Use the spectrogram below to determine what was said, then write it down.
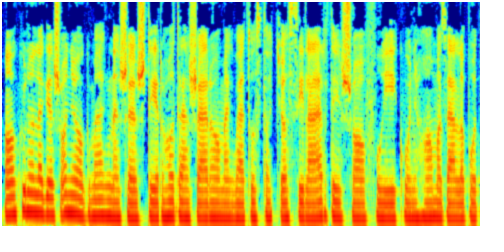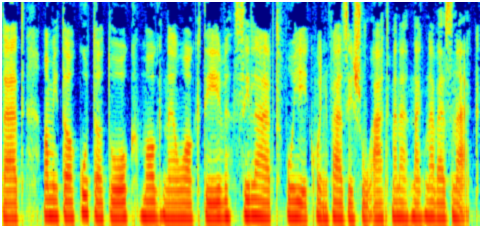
A különleges anyag mágneses tér hatására megváltoztatja a szilárd és a folyékony halmazállapotát, amit a kutatók magneoaktív, szilárd folyékony fázisú átmenetnek neveznek.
